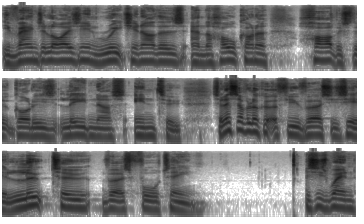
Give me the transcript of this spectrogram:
evangelizing, reaching others, and the whole kind of harvest that God is leading us into. So let's have a look at a few verses here. Luke 2, verse 14. This is when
